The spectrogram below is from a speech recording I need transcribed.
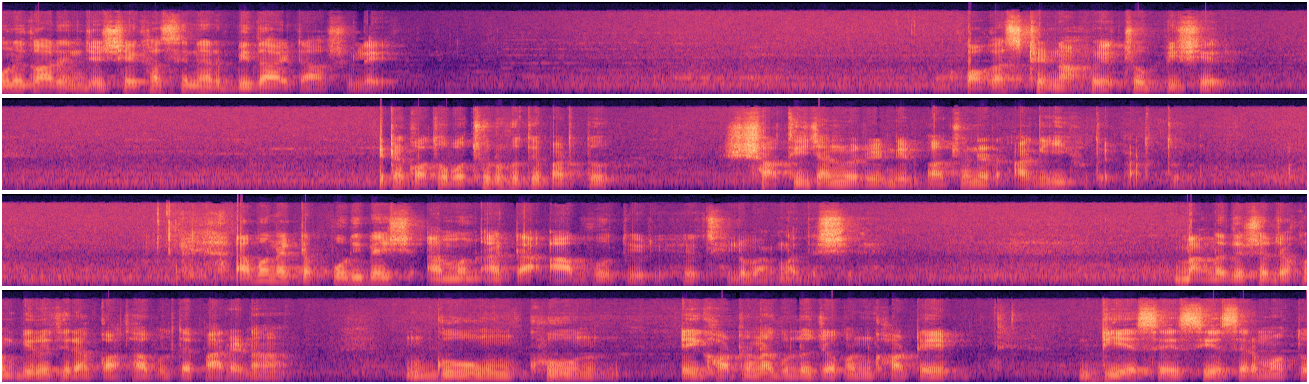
মনে করেন যে শেখ হাসিনার বিদায়টা আসলে অগাস্টে না হয়ে চব্বিশের, এটা কত বছর হতে পারত, সাতই জানুয়ারির নির্বাচনের আগেই হতে পারত। এমন একটা পরিবেশ, এমন একটা আবহ তৈরি হয়েছিল বাংলাদেশে। বাংলাদেশে যখন বিরোধীরা কথা বলতে পারে না, গুম, খুন, এই ঘটনাগুলো যখন ঘটে ডিএসএ সিএসের মতো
